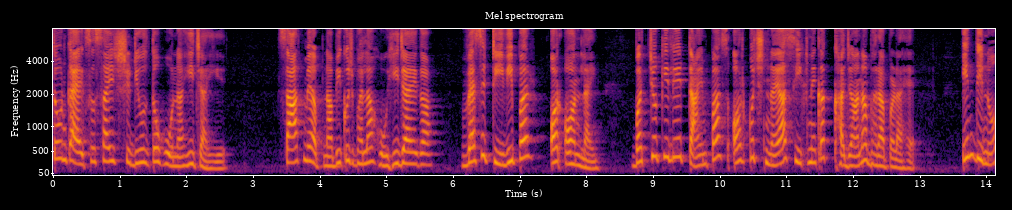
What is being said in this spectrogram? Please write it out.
तो उनका एक्सरसाइज शेड्यूल तो होना ही चाहिए। साथ में अपना भी कुछ भला हो ही जाएगा। वैसे टीवी पर और ऑनलाइन। बच्चों के लिए टाइम पास और कुछ नया सीखने का खजाना भरा पड़ा है। इन दिनों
